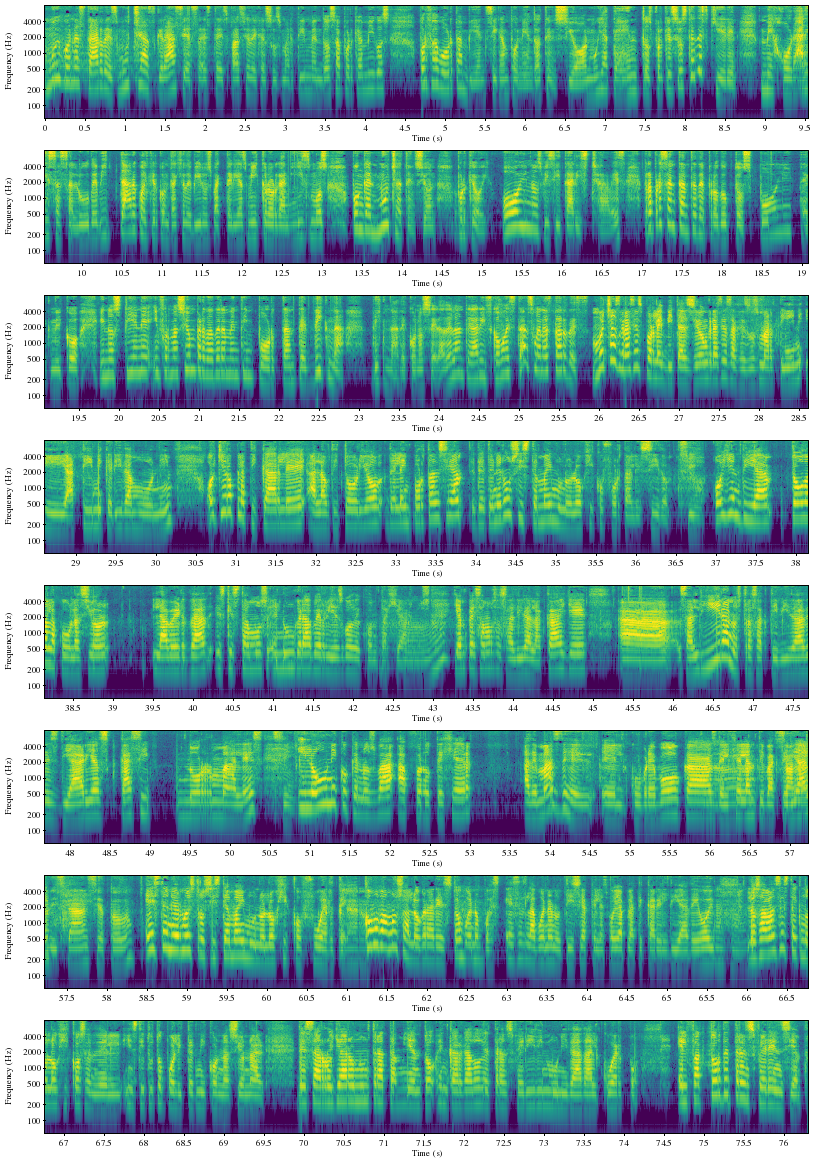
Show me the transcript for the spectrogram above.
Muy buenas tardes, muchas gracias a este espacio de Jesús Martín Mendoza, porque amigos, por favor también sigan poniendo atención, muy atentos, porque si ustedes quieren mejorar esa salud, evitar cualquier contagio de virus, bacterias, microorganismos, pongan mucha atención, porque hoy, hoy nos visita Aris Chávez, representante de Productos Politécnico, y nos tiene información verdaderamente importante, digna, digna de conocer. Adelante, Aris, ¿cómo estás? Buenas tardes. Muchas gracias por la invitación, gracias a Jesús Martín y a ti, mi querida Hoy quiero platicarle al auditorio de la importancia de tener un sistema inmunológico fortalecido. Hoy en día toda la población la verdad es que estamos en un grave riesgo de contagiarnos. Ya empezamos a salir a la calle, a salir a nuestras actividades diarias casi normales y lo único que nos va a proteger además del el cubrebocas, del gel antibacterial, distancia, todo, es tener nuestro sistema inmunológico fuerte. ¿Cómo vamos a lograr esto? Bueno, pues esa es la buena noticia que les voy a platicar el día de hoy. Los avances tecnológicos en el Instituto Politécnico Nacional desarrollaron un tratamiento encargado de transferir inmunidad al cuerpo. El factor de transferencia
